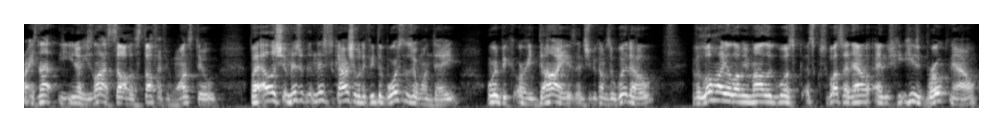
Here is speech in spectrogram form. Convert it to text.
Right? He's not, you know, he's allowed to sell his stuff if he wants to. But Elish if he divorces her one day, or he, or he dies and she becomes a widow, was now and he's broke now,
